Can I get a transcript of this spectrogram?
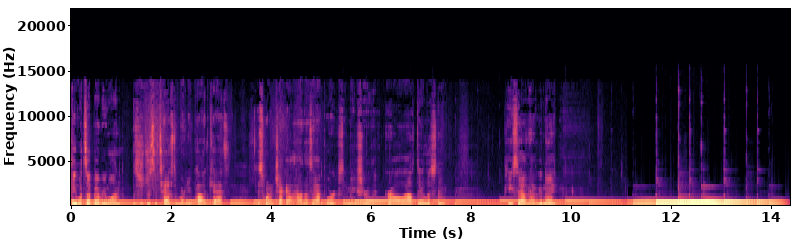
Hey, what's up, everyone? This is just a test of our new podcast. Just want to check out how this app works and make sure that we're all out there listening. Peace out and have a good night.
